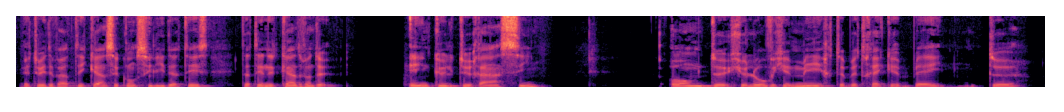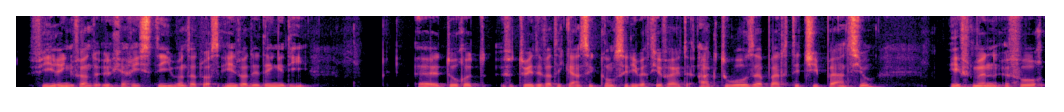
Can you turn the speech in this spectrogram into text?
het Tweede Vaticaanse Concilie, dat is dat in het kader van de inculturatie, om de gelovigen meer te betrekken bij de viering van de Eucharistie, want dat was een van de dingen die uh, door het Tweede Vaticaanse Concilie werd gevraagd, de actuosa participatio, heeft men voor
